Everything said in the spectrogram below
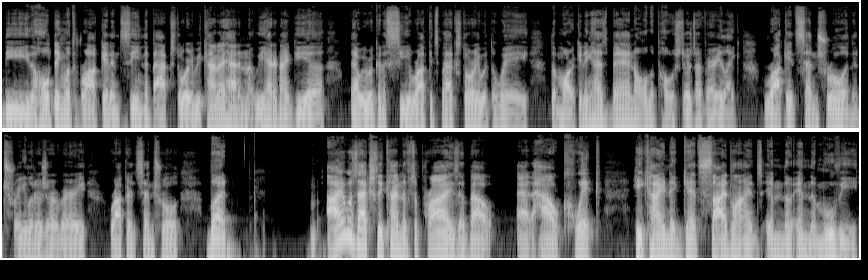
the the whole thing with Rocket and seeing the backstory. We kind of had an we had an idea that we were going to see Rocket's backstory with the way the marketing has been. All the posters are very like Rocket Central, and the trailers are very Rocket Central. But I was actually kind of surprised about at how quick he kind of gets sidelines in the in the movie.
